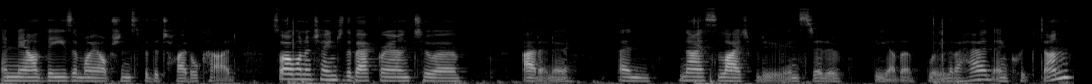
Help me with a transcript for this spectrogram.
And now these are my options for the title card. So I want to change the background to a, I don't know, a nice light blue instead of the other blue that I had and click done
